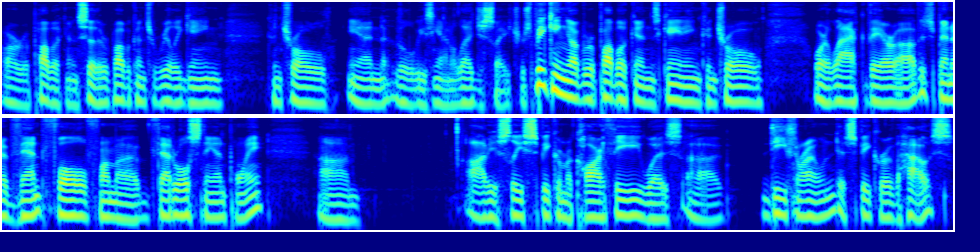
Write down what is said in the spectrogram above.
are Republicans. So the Republicans really gain control in the Louisiana legislature. Speaking of Republicans gaining control or lack thereof, it's been eventful from a federal standpoint. Um, obviously, Speaker McCarthy was uh, dethroned as Speaker of the House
